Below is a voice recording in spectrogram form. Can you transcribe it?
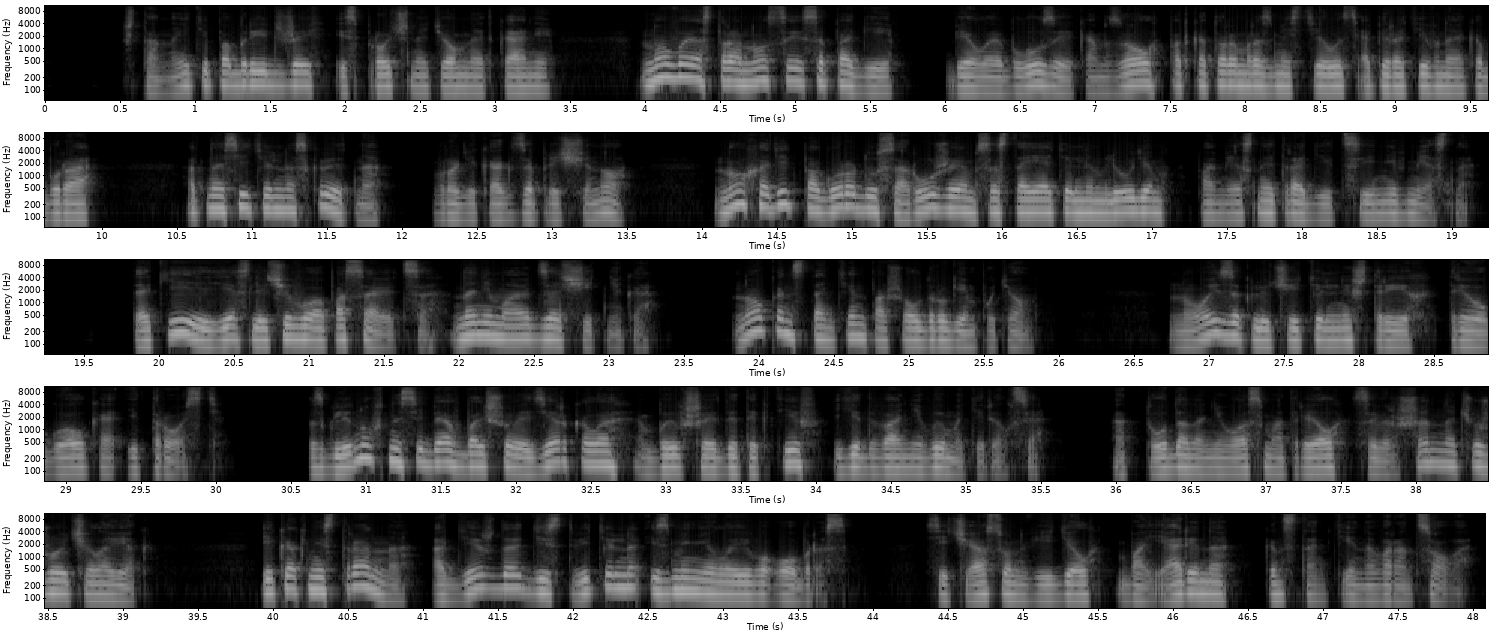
Штаны типа бриджей из прочной темной ткани, новые остроносые сапоги, белая блуза и камзол, под которым разместилась оперативная кобура. Относительно скрытно, вроде как запрещено, но ходить по городу с оружием состоятельным людям по местной традиции невместно. Такие, если чего опасаются, нанимают защитника. Но Константин пошел другим путем. Ну и заключительный штрих – треуголка и трость. Взглянув на себя в большое зеркало, бывший детектив едва не выматерился. Оттуда на него смотрел совершенно чужой человек. И как ни странно, одежда действительно изменила его образ. Сейчас он видел боярина Константина Воронцова.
